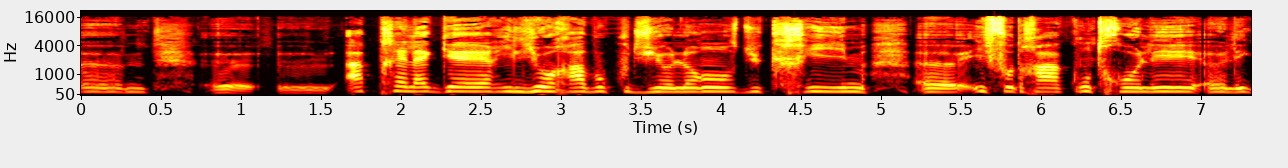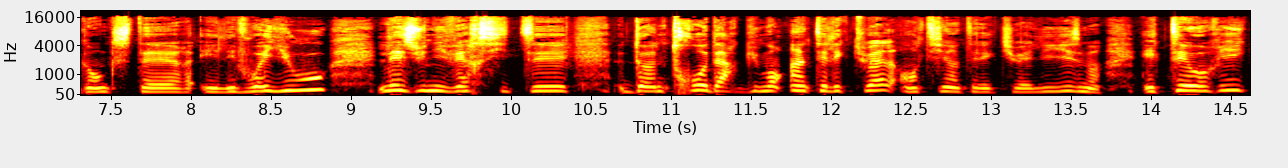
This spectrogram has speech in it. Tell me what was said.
Euh, euh, après la guerre, il y aura beaucoup de violence, du crime, il faudra contrôler euh, les gangsters et les voyous. Les universités donnent trop d'arguments intellectuels, anti-intellectualisme et théoriques.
